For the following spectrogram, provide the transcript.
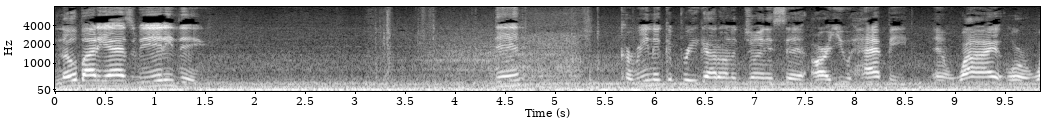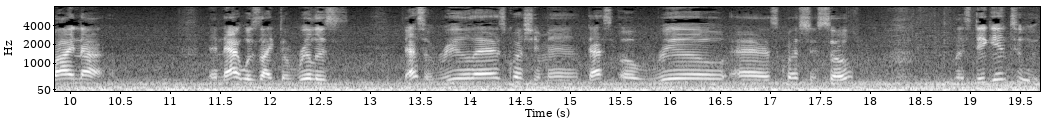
Nobody asked me anything. Then Karina Capri got on the joint and said, Are you happy? And why or why not? And that was like the realest that's a real ass question, man. That's a real ass question. So let's dig into it.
